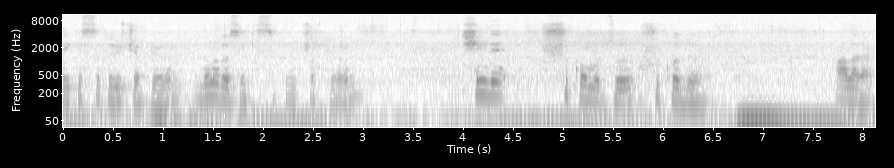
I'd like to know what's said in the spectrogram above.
8.03 yapıyorum. Bunu da 8.03 yapıyorum. Şimdi şu komutu, şu kodu alarak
